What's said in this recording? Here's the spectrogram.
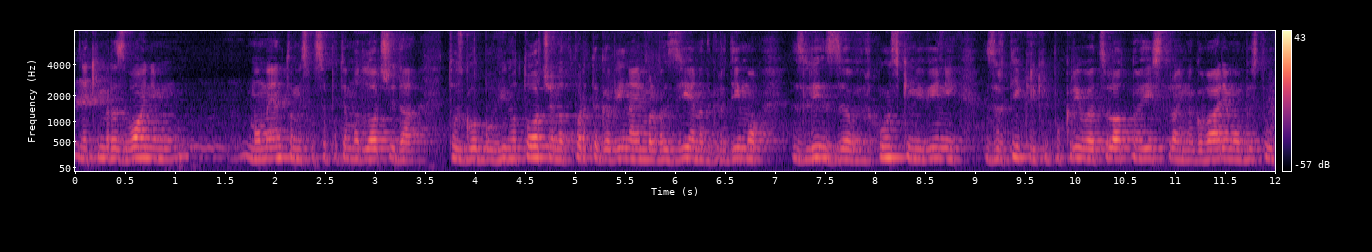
nekim razvojnim momentom in smo se potem odločili, da to zgodbo vinotoče, odprtega vina in malvazije nadgradimo z, z vrhunskimi vini, z artikli, ki pokrivajo celotno Istro in nagovarjamo v bistvu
